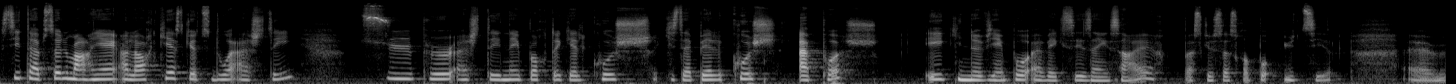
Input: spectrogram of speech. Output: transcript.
Si tu n'as absolument rien, alors qu'est-ce que tu dois acheter? Tu peux acheter n'importe quelle couche qui s'appelle couche à poche et qui ne vient pas avec ses inserts parce que ce ne sera pas utile. Euh,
